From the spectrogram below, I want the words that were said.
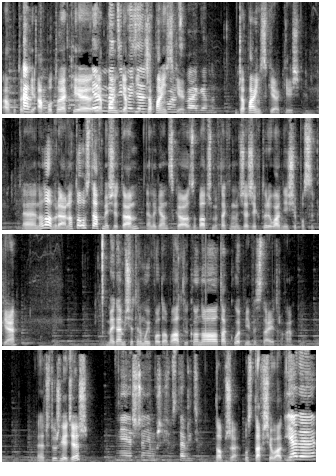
Albo takie, Autko. albo to jakie Ja Japoń, to japańskie. Japańskie jakieś. E, no dobra, no to ustawmy się tam elegancko. Zobaczmy w takim razie, który ładniej się posypie. Mega mi się ten mój podoba, tylko no tak łeb mi wystaje trochę. E, czy tu już jedziesz? Nie, jeszcze nie muszę się ustawić. Dobrze, ustaw się ładnie. Jadę.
